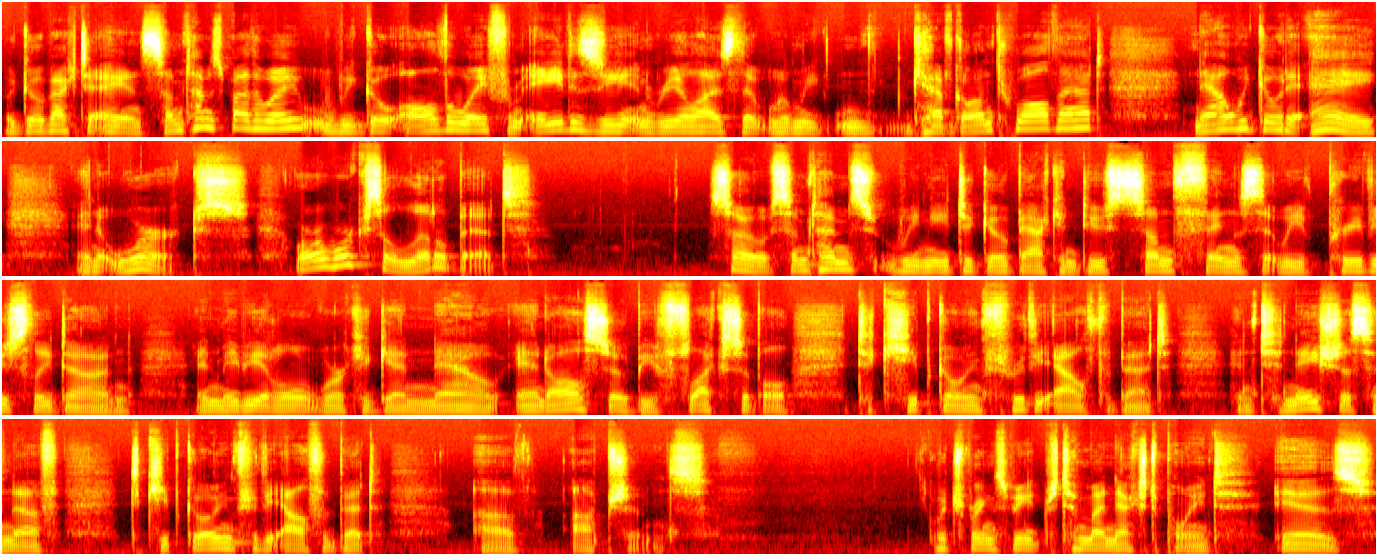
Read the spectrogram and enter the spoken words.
We go back to A. And sometimes, by the way, we go all the way from A to Z and realize that when we have gone through all that, now we go to A and it works, or it works a little bit. So sometimes we need to go back and do some things that we've previously done, and maybe it'll work again now, and also be flexible to keep going through the alphabet and tenacious enough to keep going through the alphabet of options which brings me to my next point is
